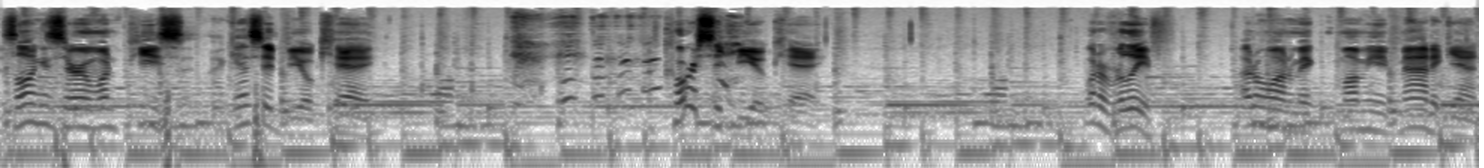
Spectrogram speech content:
As long as they're in one piece, I guess it'd be okay. Of course it'd be okay. What a relief. I don't want to make Mommy mad again.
